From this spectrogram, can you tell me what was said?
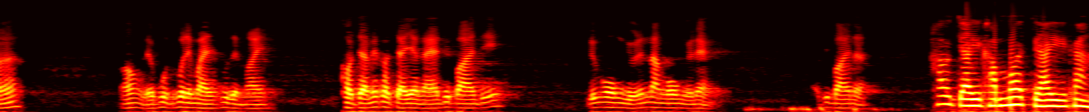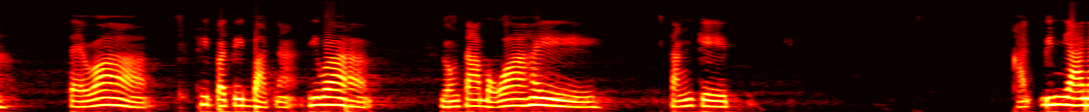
อะเอ๋อเดี๋ยวพูดพูดในไม้พูดในไม้เข้าใจไม่เข้าใจยังไง อธิบายทีหรืองงอยู่นั่นนั่งงงอยู่เนี่ยอธิบายหน่อยเข้าใจคำว่าใจค่ะ แต่ว่าที่ปฏิบัติน่ะ ที่ว่าหลวงตาบอกว่าให้สังเกตขันวิญญาณ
